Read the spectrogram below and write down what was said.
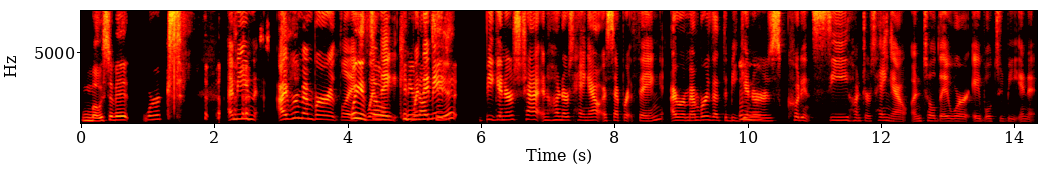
most of it works. I mean, I remember like Wait, when so they can you when not they see made it? beginners chat and hunters hangout a separate thing. I remember that the mm-hmm. beginners mm-hmm. couldn't see hunters hangout until they were able to be in it.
